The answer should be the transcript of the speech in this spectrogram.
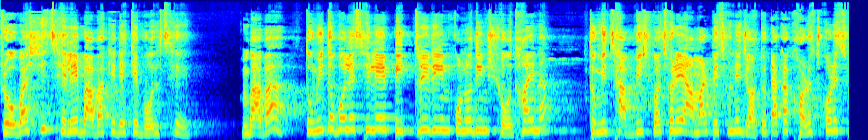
প্রবাসী ছেলে বাবাকে ডেকে বলছে, বাবা, তুমি তো বলেছিলে পিতৃঋণ কোনোদিন শোধ হয় না। তুমি ২৬ বছরে আমার পেছনে যত টাকা খরচ করেছ,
